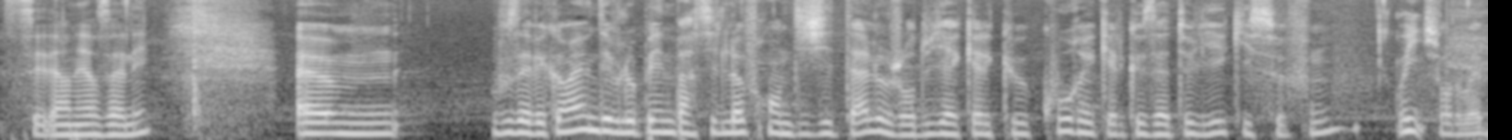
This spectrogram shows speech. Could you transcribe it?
ces dernières années. Hum, vous avez quand même développé une partie de l'offre en digital. Aujourd'hui, il y a quelques cours et quelques ateliers qui se font oui. sur le web.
